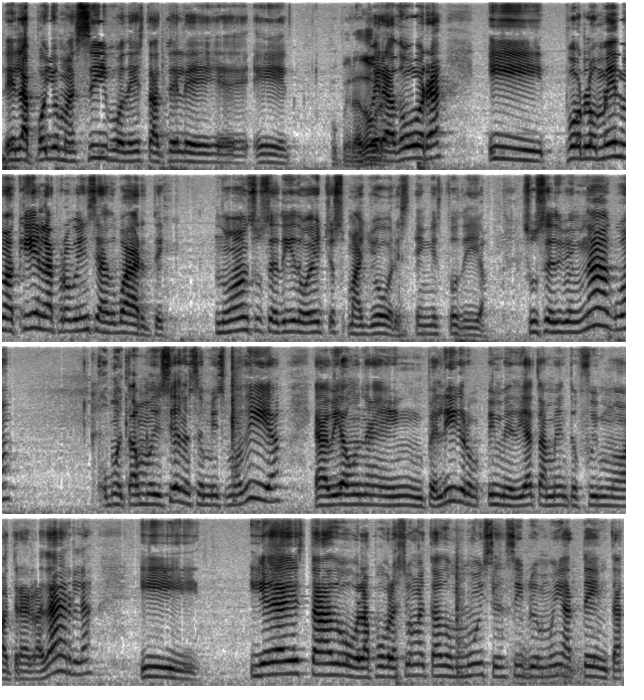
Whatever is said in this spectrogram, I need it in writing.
el apoyo masivo de esta tele eh, Operadora. operadora y por lo menos aquí en la provincia de Duarte no han sucedido hechos mayores en estos días. Sucedió en Nagua, como estamos diciendo, ese mismo día, había una en peligro, inmediatamente fuimos a trasladarla y, y ha estado, la población ha estado muy sensible y muy atenta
